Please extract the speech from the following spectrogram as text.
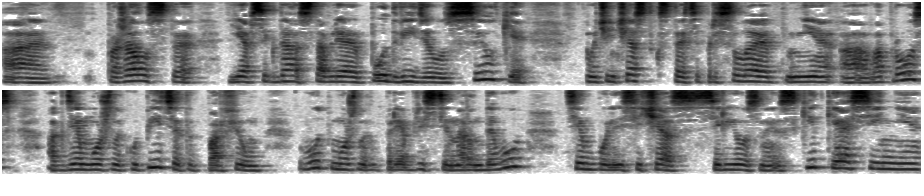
а, пожалуйста, я всегда оставляю под видео ссылки. Очень часто, кстати, присылают мне а, вопрос, а где можно купить этот парфюм. Вот можно приобрести на рандеву, тем более сейчас серьезные скидки осенние.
